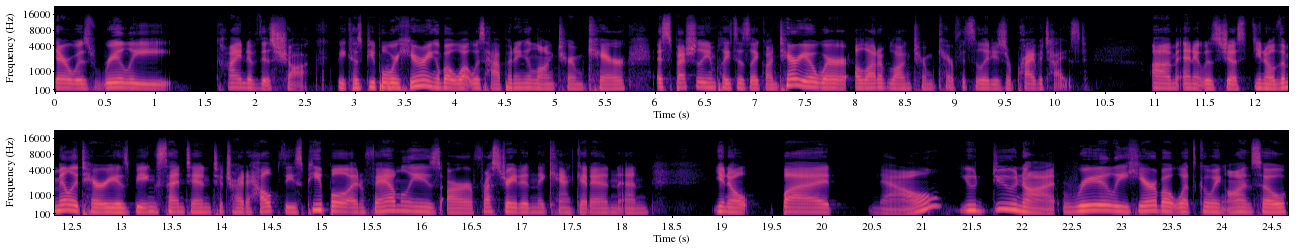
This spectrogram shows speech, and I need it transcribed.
there was really kind of this shock because people were hearing about what was happening in long term care, especially in places like Ontario, where a lot of long term care facilities are privatized. Um, and it was just, you know, the military is being sent in to try to help these people, and families are frustrated and they can't get in. And, you know, but now you do not really hear about what's going on. So,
